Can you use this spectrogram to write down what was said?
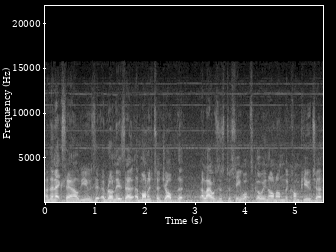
And the next thing I'll use a run is a, a monitor job that allows us to see what's going on on the computer.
